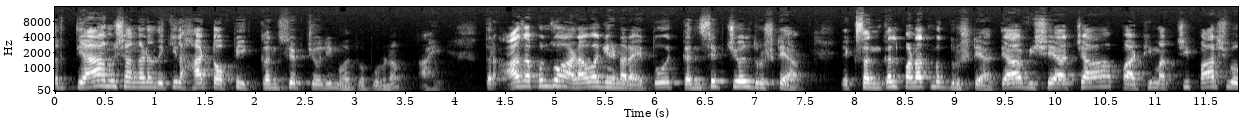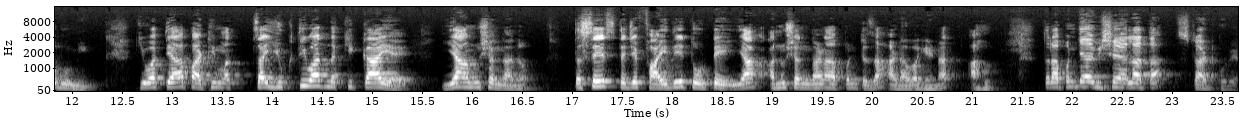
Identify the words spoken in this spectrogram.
तर त्या अनुषंगानं देखील हा टॉपिक कन्सेप्च्युअली महत्त्वपूर्ण आहे. तर आज आपण जो आढावा घेणार आहे तो एक कन्सेप्च्युअल दृष्ट्या एक संकल्पनात्मक दृष्ट्या त्या विषयाच्या पाठीमागची पार्श्वभूमी किंवा त्या पाठीमागचा युक्तिवाद नक्की काय आहे या अनुषंगानं तसेच त्याचे फायदे तोटे या अनुषंगानं आपण त्याचा आढावा घेणार आहोत. तर आपण त्या विषयाला आता स्टार्ट करूया.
